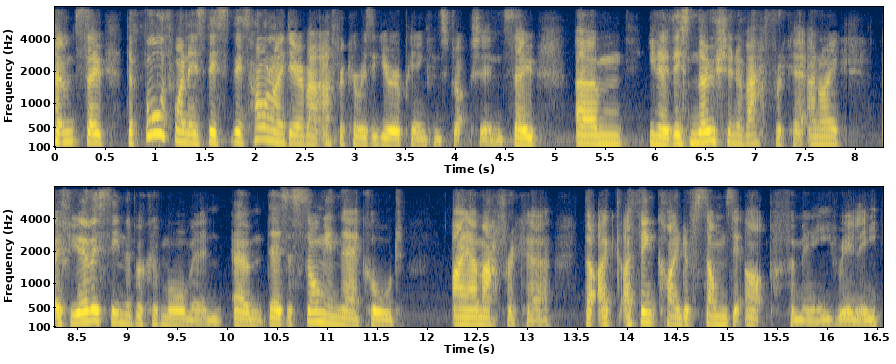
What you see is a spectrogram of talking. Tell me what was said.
um, so the fourth one is this this whole idea about Africa as a European construction. So um, you know this notion of Africa, and I, if you ever seen the Book of Mormon, um, there's a song in there called "I Am Africa" that I, I think kind of sums it up for me. Really,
